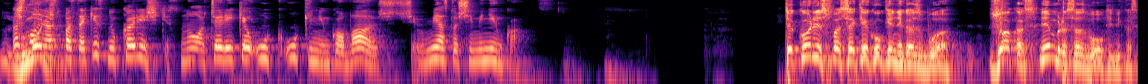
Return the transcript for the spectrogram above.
Žmonės žmogus. pasakys, nu kariškis, nu čia reikia ūk, ūkininko, va, ši, miesto šeimininko. Tai kuris, pasakyk, ūkininkas buvo? Zokas, Imbrasas buvo ūkininkas.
